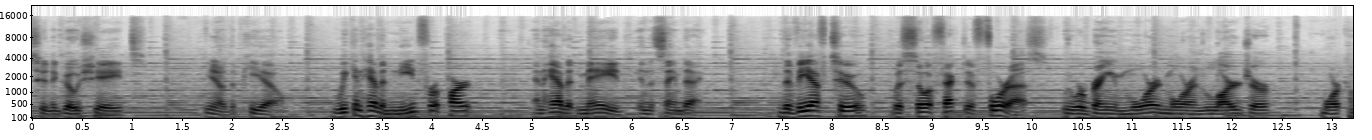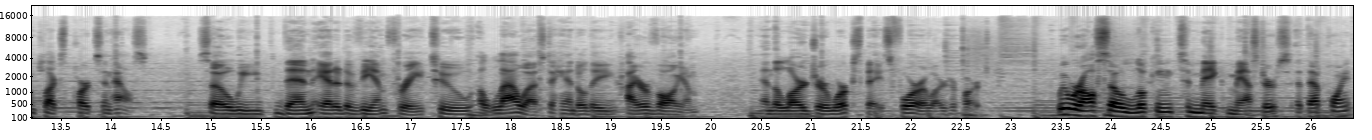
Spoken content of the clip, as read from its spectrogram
to negotiate you know, the PO. We can have a need for a part and have it made in the same day. The VF2 was so effective for us, we were bringing more and more and larger, more complex parts in-house. So we then added a VM3 to allow us to handle the higher volume and the larger workspace for our larger parts. We were also looking to make masters at that point,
